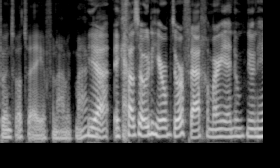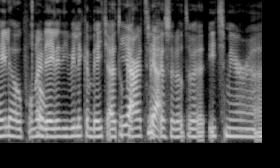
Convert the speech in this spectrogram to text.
het punt wat wij voornamelijk maken. Ja, ik ga zo hierop doorvragen, maar jij noemt nu een hele hoop onderdelen. Die wil ik een beetje uit elkaar Ja, trekken, ja. zodat we iets meer eh,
